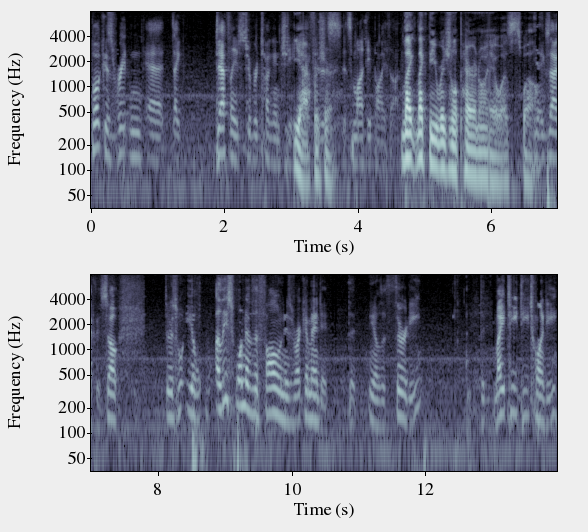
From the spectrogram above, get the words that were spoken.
book is written at like definitely super tongue in cheek. Yeah, for It's, it's Monty Python. Like like the original Paranoia was as well. Yeah, exactly. So there's you know at least one of the following is recommended. The you know the 30, the mighty D20,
